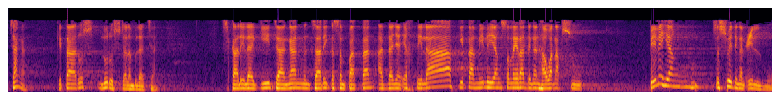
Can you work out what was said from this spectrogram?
Jangan. Kita harus lurus dalam belajar. Sekali lagi jangan mencari kesempatan adanya ikhtilaf kita milih yang selera dengan hawa nafsu. Pilih yang sesuai dengan ilmu.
